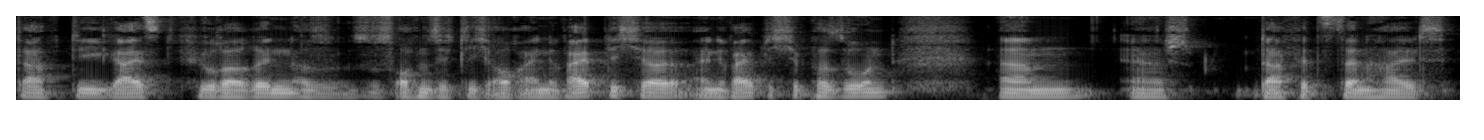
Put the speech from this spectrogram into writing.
darf die Geistführerin, also es ist offensichtlich auch eine weibliche, eine weibliche Person, ähm, äh, darf jetzt dann halt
